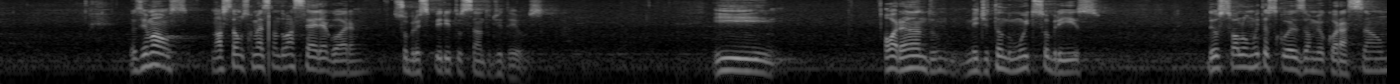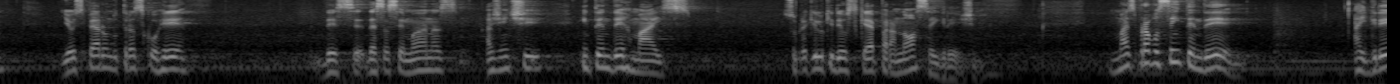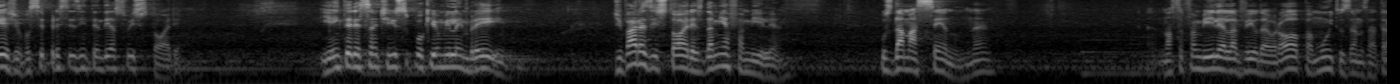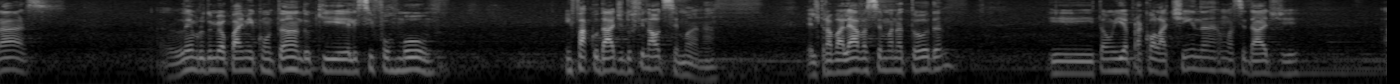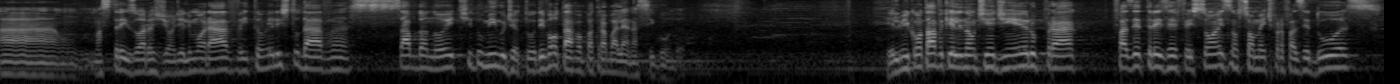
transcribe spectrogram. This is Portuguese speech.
Meus irmãos, nós estamos começando uma série agora sobre o Espírito Santo de Deus. E orando, meditando muito sobre isso, Deus falou muitas coisas ao meu coração, e eu espero no transcorrer desse, dessas semanas a gente entender mais sobre aquilo que Deus quer para a nossa igreja. Mas para você entender a igreja, você precisa entender a sua história. E é interessante isso porque eu me lembrei de várias histórias da minha família, os Damasceno, né? Nossa família ela veio da Europa muitos anos atrás. Eu lembro do meu pai me contando que ele se formou em faculdade do final de semana. Ele trabalhava a semana toda e então ia para Colatina, uma cidade a umas três horas de onde ele morava. Então ele estudava sábado à noite e domingo o dia todo e voltava para trabalhar na segunda. Ele me contava que ele não tinha dinheiro para fazer três refeições, não somente para fazer duas.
